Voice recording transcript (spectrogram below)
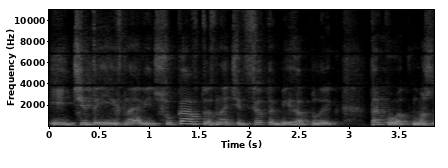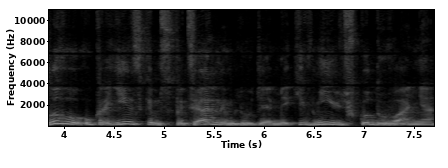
і чи ти їх навіть шукав, то значить все тобі гаплик. Так от, можливо, українським спеціальним людям, які вміють в кодування,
